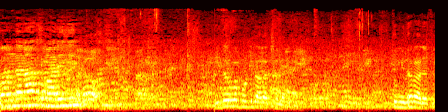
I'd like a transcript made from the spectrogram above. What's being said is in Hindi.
वंदना कुमारी जी। इधर वाला फ़ोटो ज़्यादा अच्छा लगा। तुम इधर आ जाते।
